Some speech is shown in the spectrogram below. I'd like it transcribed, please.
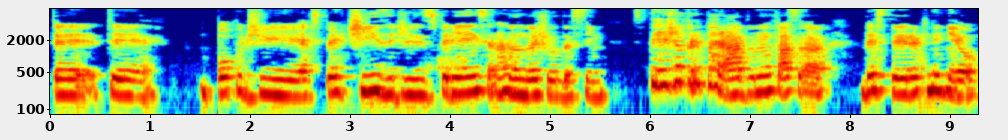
Ter, ter um pouco de expertise, de experiência narrando ajuda, assim. Esteja preparado, não faça besteira que nem eu.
